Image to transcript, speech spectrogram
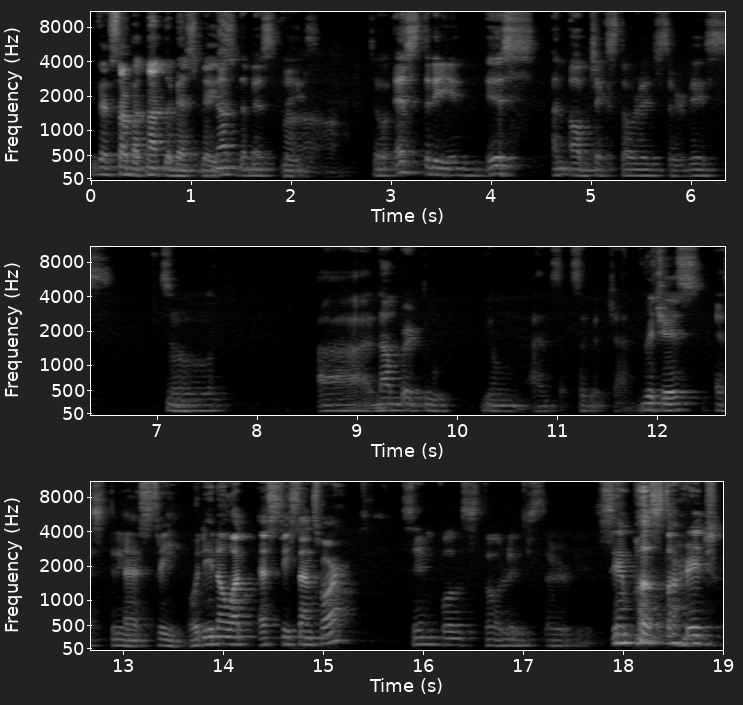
You can store, but not the best place. not the best place. Uh, So, S3 is an object storage service. So, uh, number two yung answer sagot dyan. which is S3. S3. What do you know what S3 stands for? Simple storage service. Simple storage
